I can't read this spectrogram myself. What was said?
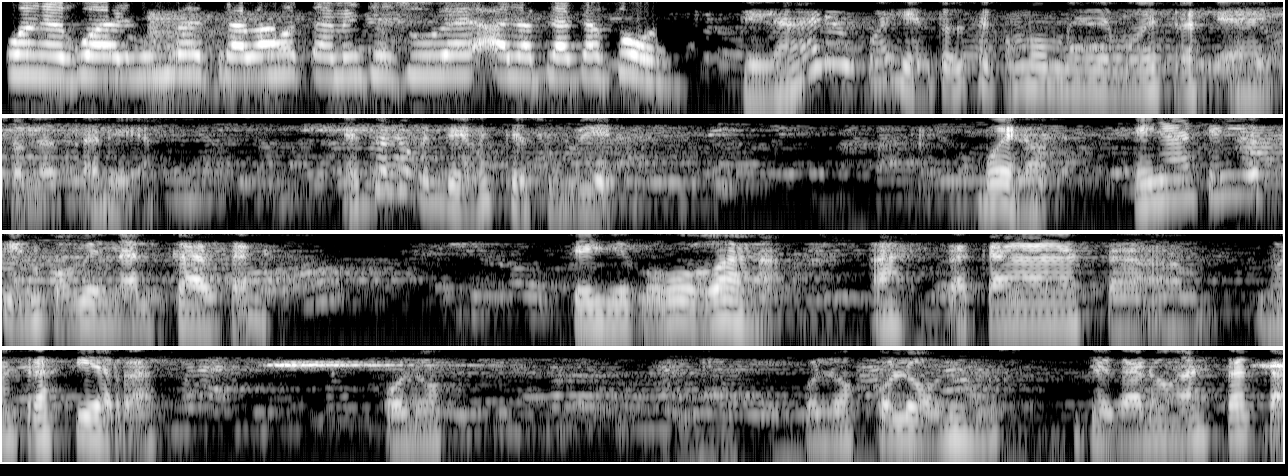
o en el cuaderno de trabajo también se sube a la plataforma. Claro, pues, y entonces, ¿cómo me demuestras que has hecho la tarea? Eso es lo que tienes que subir. Bueno, en aquellos tiempos Benalcázar se llegó a, hasta acá, hasta nuestras tierras, o los, o los colonos llegaron hasta acá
